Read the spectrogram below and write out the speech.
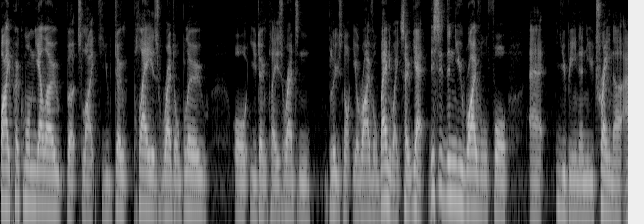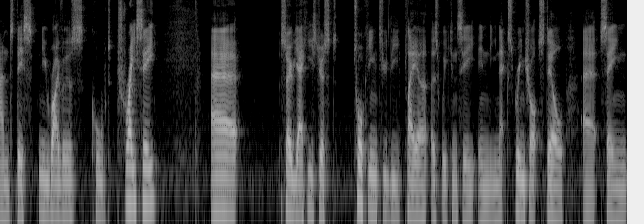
by Pokemon Yellow, but like you don't play as red or blue, or you don't play as red and blue's not your rival. But anyway, so yeah, this is the new rival for uh, you being a new trainer, and this new rival's called Tracy. Uh, so yeah, he's just talking to the player, as we can see in the next screenshot. Still, uh, saying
